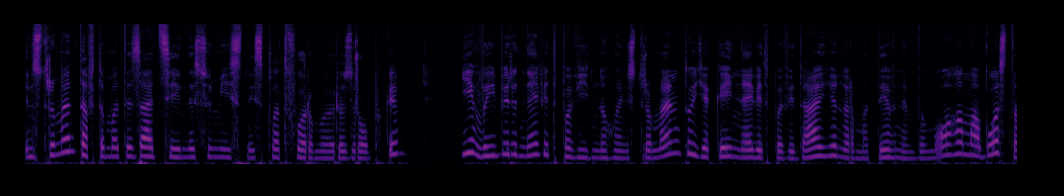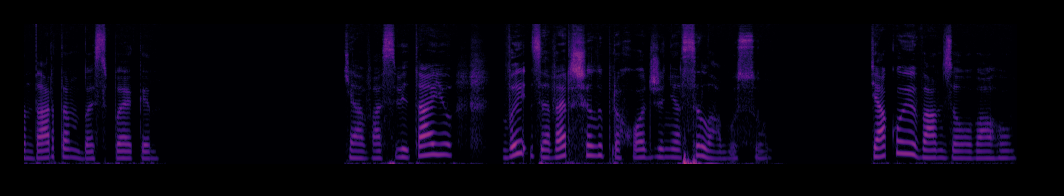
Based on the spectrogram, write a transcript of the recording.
Інструмент автоматизації несумісний з платформою розробки і вибір невідповідного інструменту, який не відповідає нормативним вимогам або стандартам безпеки. Я вас вітаю. Ви завершили проходження силабусу. Дякую вам за увагу!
